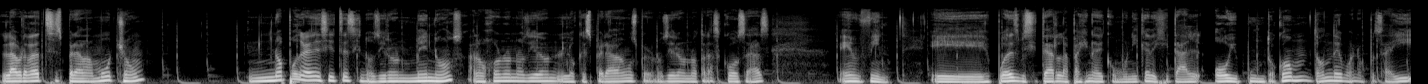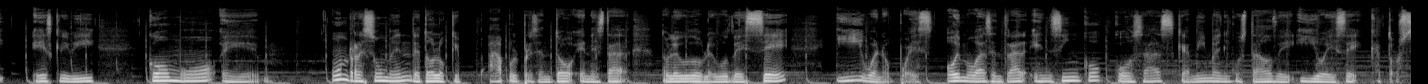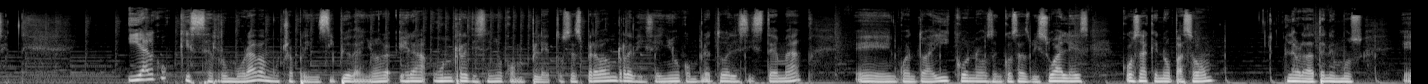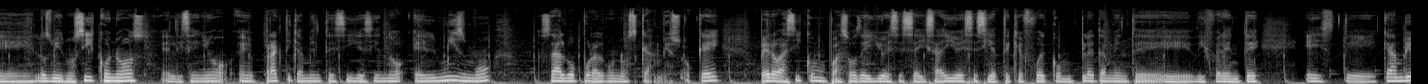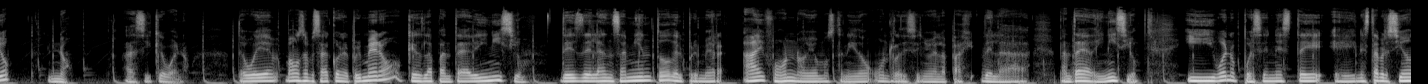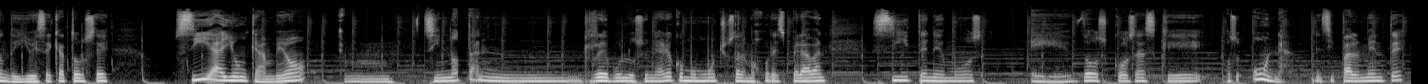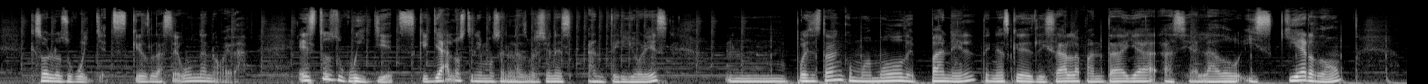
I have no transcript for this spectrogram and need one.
La verdad se esperaba mucho. No podría decirte si nos dieron menos, a lo mejor no nos dieron lo que esperábamos, pero nos dieron otras cosas. En fin, eh, puedes visitar la página de comunicadigitalhoy.com, donde, bueno, pues ahí escribí como eh, un resumen de todo lo que Apple presentó en esta WWDC. Y bueno, pues hoy me voy a centrar en cinco cosas que a mí me han gustado de iOS 14. Y algo que se rumoraba mucho a principio de año era un rediseño completo. Se esperaba un rediseño completo del sistema eh, en cuanto a iconos, en cosas visuales, cosa que no pasó. La verdad tenemos eh, los mismos iconos, el diseño eh, prácticamente sigue siendo el mismo, salvo por algunos cambios, ¿ok? Pero así como pasó de iOS 6 a iOS 7, que fue completamente diferente este cambio, no. Así que bueno, te voy vamos a empezar con el primero, que es la pantalla de inicio. Desde el lanzamiento del primer iPhone no habíamos tenido un rediseño de la, de la pantalla de inicio. Y bueno, pues en, este, en esta versión de iOS 14 sí hay un cambio, mm, si no tan revolucionario como muchos a lo mejor esperaban, sí tenemos eh, dos cosas que, una principalmente, que son los widgets, que es la segunda novedad. Estos widgets que ya los tenemos en las versiones anteriores, mm, pues estaban como a modo de panel, tenías que deslizar la pantalla hacia el lado izquierdo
